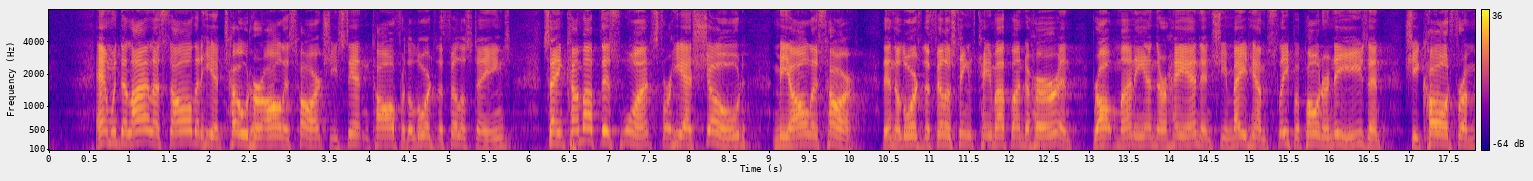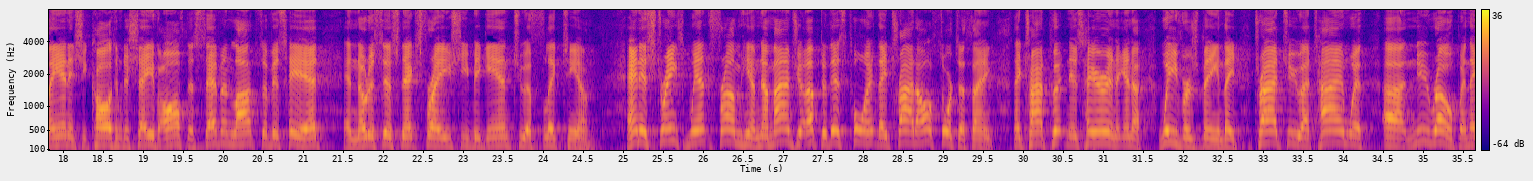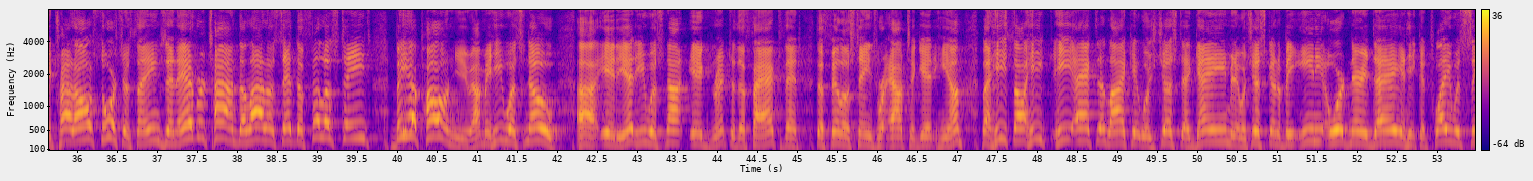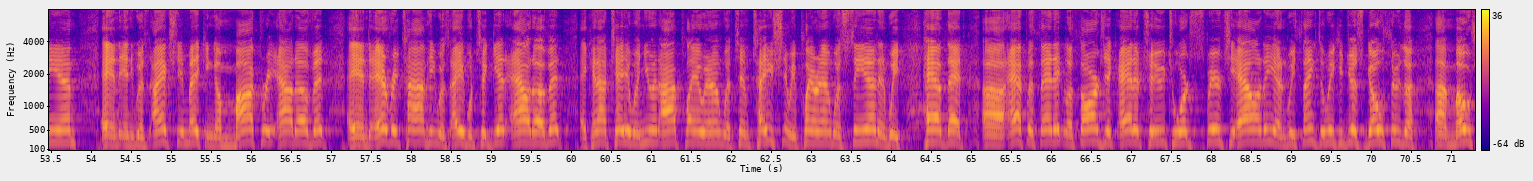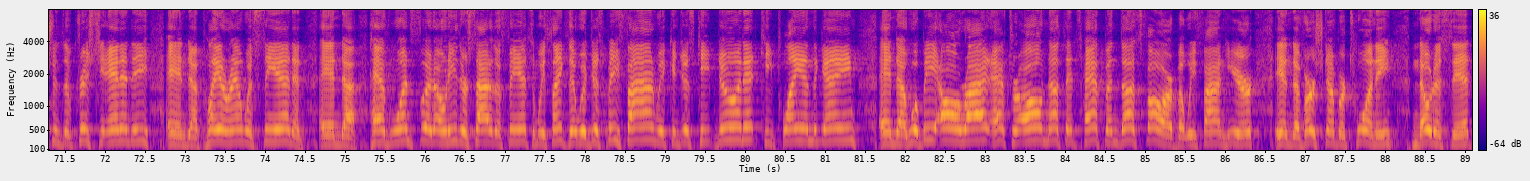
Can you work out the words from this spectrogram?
And when Delilah saw that he had told her all his heart, she sent and called for the lords of the Philistines, saying, Come up this once, for he has showed me all his heart. Then the lords of the Philistines came up unto her and brought money in their hand, and she made him sleep upon her knees. And she called for a man, and she caused him to shave off the seven locks of his head. And notice this next phrase she began to afflict him. and his strength went from him. Now, mind you, up to this point, they tried all sorts of things. They tried putting his hair in, in a weaver's beam. They tried to uh, tie him with uh, new rope, and they tried all sorts of things. And every time Delilah said, The Philistines be upon you. I mean, he was no uh, idiot. He was not ignorant to the fact that the Philistines were out to get him. But he thought he, he acted like it was just a game and it was just going to be any ordinary day and he could play with sin. And, and he was actually making a mockery out of it. And every time he was able to get out of it, and can I tell you, when you and I play around with temptation, we play around with sin, and we have that uh, apathetic, lethargic attitude towards spirituality, and we think that we could just go through the uh, motions of Christianity and uh, play around with sin and, and uh, have one foot on either side of the fence, and we think that we'll just be fine. We can just keep doing it, keep playing the game, and uh, we'll be all right. After all, nothing's happened thus far. But we find here in the verse number 20, notice it,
